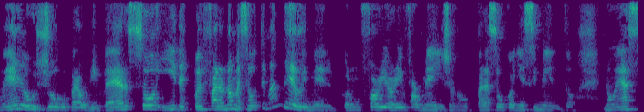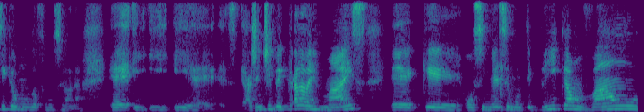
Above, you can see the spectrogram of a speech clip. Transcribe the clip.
Não é jogo para o universo e depois falo, não, mas eu te mandei o e-mail com for your information, ou para seu conhecimento. Não é assim que o mundo funciona. É, e, e é, a gente vê cada vez mais é, que os e-mails se multiplicam, vão,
